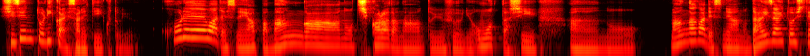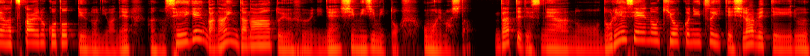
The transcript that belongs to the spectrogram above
自然と理解されていくという。これはですね、やっぱ漫画の力だなというふうに思ったし、あの、漫画がですね、あの、題材として扱えることっていうのにはね、あの、制限がないんだなというふうにね、しみじみと思いました。だってですね、あの、奴隷制の記憶について調べている、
